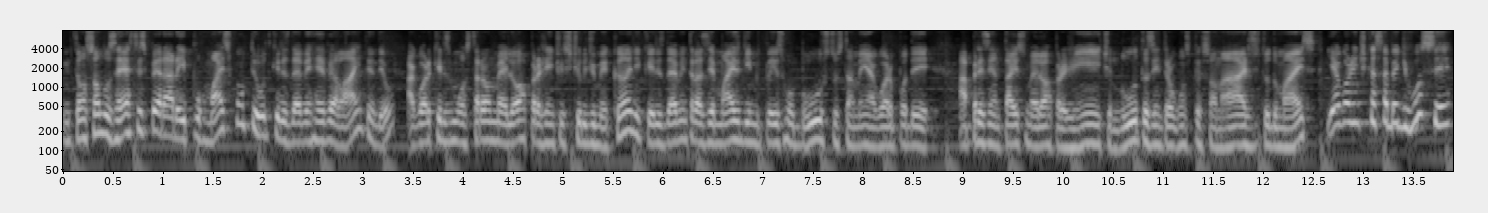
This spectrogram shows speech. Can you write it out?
Então só nos resta esperar aí por mais conteúdo que eles devem revelar, entendeu? Agora que eles mostraram melhor pra gente o estilo de mecânica, eles devem trazer mais gameplays robustos também, agora poder apresentar isso melhor pra gente, lutas entre alguns personagens e tudo mais. E agora a gente quer saber de você,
